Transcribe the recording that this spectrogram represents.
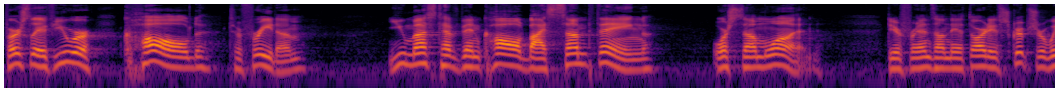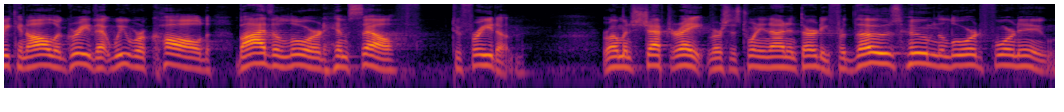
Firstly, if you were called to freedom, you must have been called by something or someone. Dear friends, on the authority of Scripture, we can all agree that we were called by the Lord Himself to freedom. Romans chapter 8, verses 29 and 30. For those whom the Lord foreknew,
